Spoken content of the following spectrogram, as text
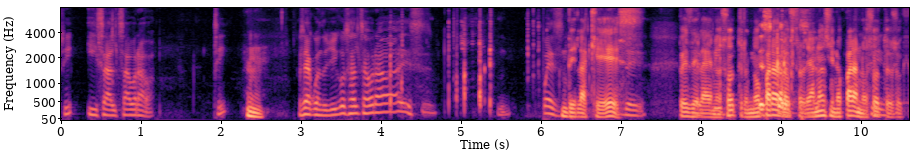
¿sí? Y salsa brava, ¿sí? Mm, O sea, cuando yo digo salsa brava es, pues, De la que es, de- pues de la de nosotros, no para los australianos, sino para nosotros, ¿ok?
